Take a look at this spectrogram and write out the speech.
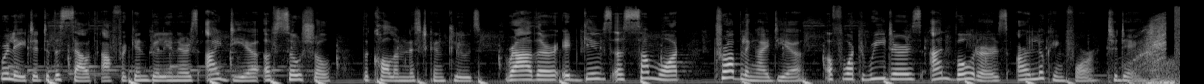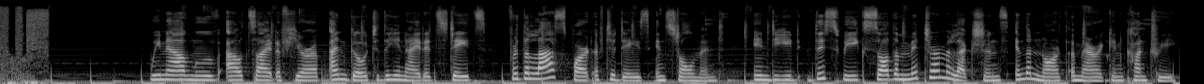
related to the South African billionaire's idea of social, the columnist concludes. Rather, it gives a somewhat troubling idea of what readers and voters are looking for today. We now move outside of Europe and go to the United States for the last part of today's installment. Indeed, this week saw the midterm elections in the North American country.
